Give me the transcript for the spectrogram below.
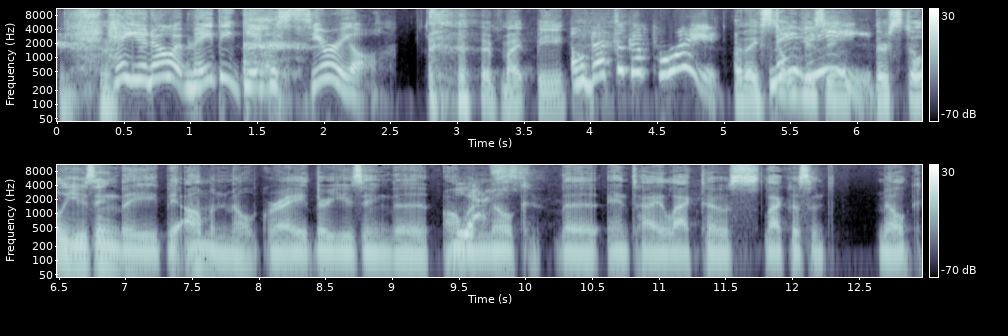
hey, you know it may be good with cereal. it might be. Oh, that's a good point. Are they still Maybe. using? They're still using the the almond milk, right? They're using the almond Yes. milk, the anti lactose lactose and milk.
